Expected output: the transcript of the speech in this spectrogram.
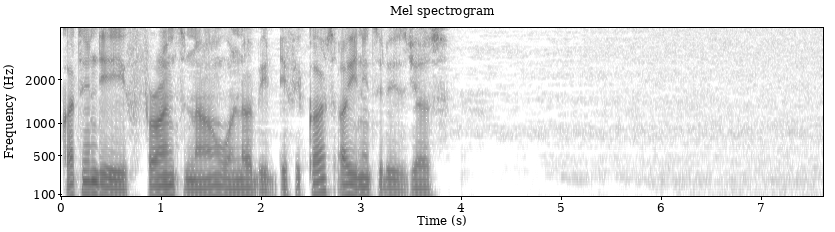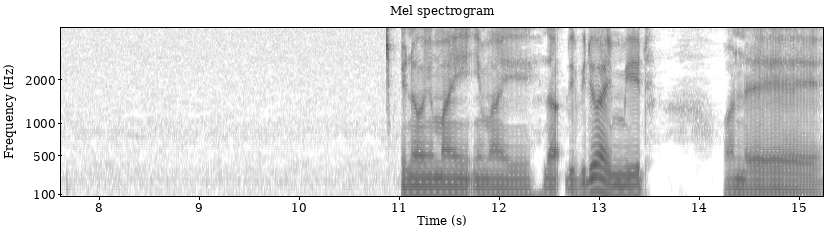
cutting the front now will not be difficult. All you need to do is just you know in my in my the, the video i made on the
